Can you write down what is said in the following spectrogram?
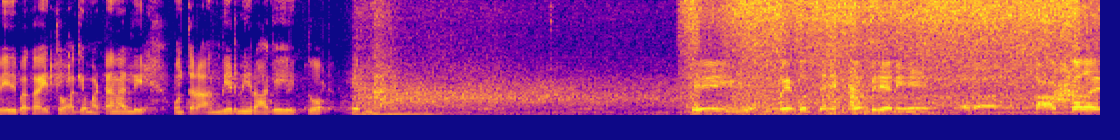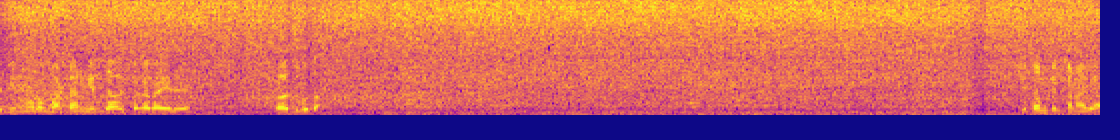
ಬೇಯಬೇಕಾಗಿತ್ತು ಹಾಗೆ ಮಟನಲ್ಲಿ ಒಂಥರ ನೀರು ನೀರು ಆಗೇ ಇತ್ತು. ಏ ಹೆಂಗೆ ಗೊತ್ತೇನೆ ಚಿಕನ್ ಬಿರಿಯಾನಿ. ಸಾಕಾಗಿದೆ ಇನ್ನು ನೋಡು ಮಟನ್ಗಿಂತ ಸಖತ್ತಾಗಿದೆ ಅದ್ಭುತ. ಚಿಕನ್ ಪೀಸ್ ಚೆನ್ನಾಗಿದೆ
